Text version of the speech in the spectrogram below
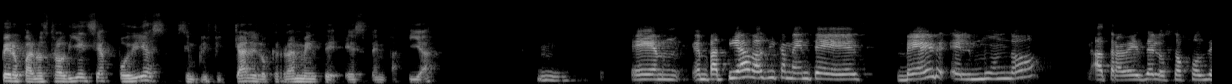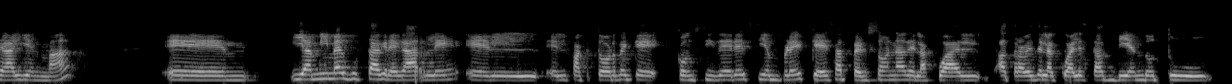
Pero para nuestra audiencia, ¿podrías simplificarle lo que realmente es la empatía? Mm. Em, empatía básicamente es ver el mundo a través de los ojos de alguien más. Em, y a mí me gusta agregarle el, el, factor de que consideres siempre que esa persona de la cual, a través de la cual estás viendo tú,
